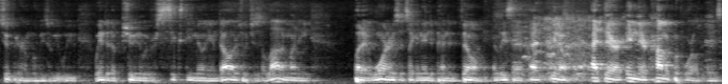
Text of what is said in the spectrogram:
superhero movies. We, we, we ended up shooting for $60 million, which is a lot of money, but at Warner's, it's like an independent film, at least at, at you know, at their, in their comic book world it is.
